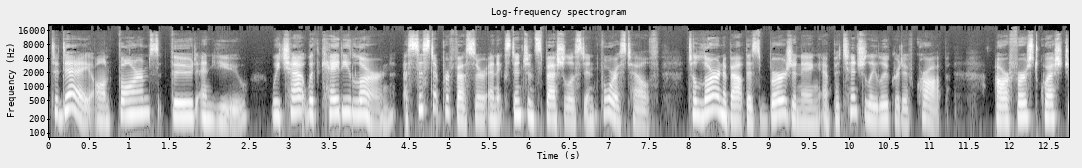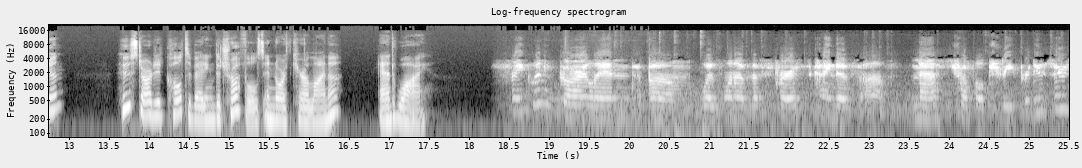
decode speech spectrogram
Today on Farms, Food, and You, we chat with Katie Learn, assistant professor and extension specialist in forest health, to learn about this burgeoning and potentially lucrative crop. Our first question Who started cultivating the truffles in North Carolina and why? Franklin Garland um, was one of the first kind of um, mass truffle tree producers.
